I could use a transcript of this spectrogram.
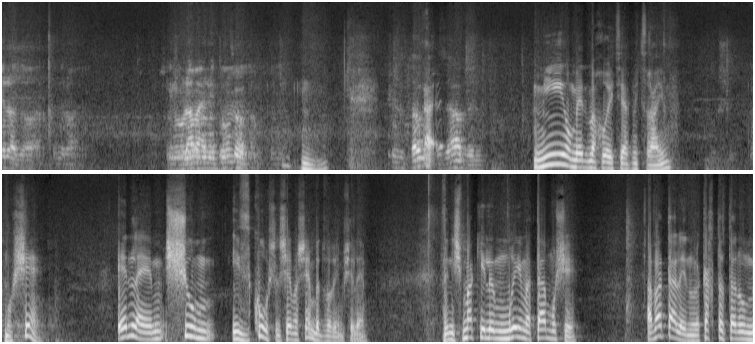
לא היה. כאילו, עוול. מי עומד מאחורי יציאת מצרים? משה. אין להם שום אזכור של שם השם בדברים שלהם. זה נשמע כאילו הם אומרים, אתה משה, עבדת עלינו, לקחת אותנו מ...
